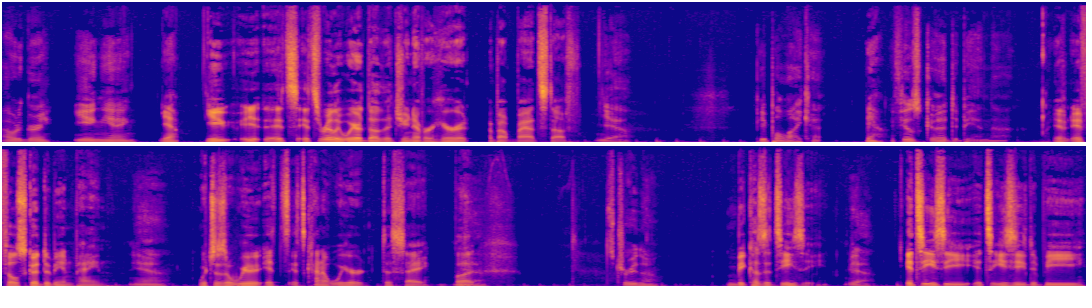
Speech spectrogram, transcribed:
I would agree. Yin yang. Yeah. You it, it's it's really weird though that you never hear it about bad stuff. Yeah. People like it. Yeah. It feels good to be in that. It it feels good to be in pain, Yeah. Which is a weird. It's it's kind of weird to say, but yeah. it's true though. because it's easy. Yeah. It's easy. It's easy to be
